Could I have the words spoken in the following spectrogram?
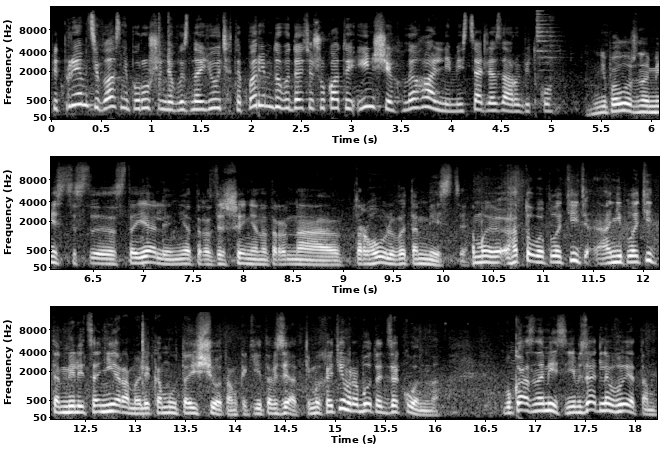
Підприємці власні порушення визнають. Тепер їм доведеться шукати інші легальні місця для заробітку. В неположенном месте с- стояли, нет разрешения на, тор- на торговлю в этом месте. Мы готовы платить, а не платить там милиционерам или кому-то еще там какие-то взятки. Мы хотим работать законно. В указанном месте, не обязательно в этом.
